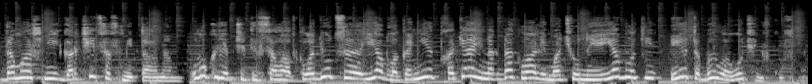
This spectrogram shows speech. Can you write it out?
домашний, горчица, сметана. Лук репчатый в салат кладется, яблока нет, хотя иногда клали моченые яблоки, и это было очень вкусно.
